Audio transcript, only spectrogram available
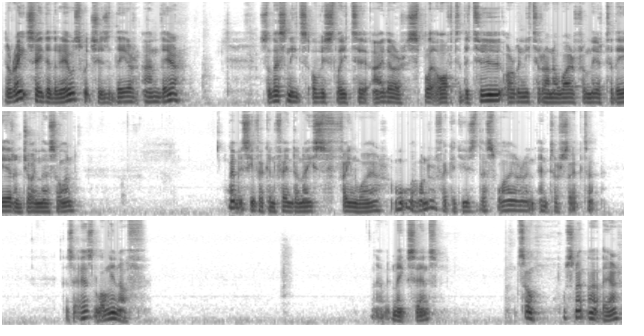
the right side of the rails, which is there and there. So this needs obviously to either split off to the two or we need to run a wire from there to there and join this on. Let me see if I can find a nice fine wire. Oh, I wonder if I could use this wire and intercept it. Because it is long enough. That would make sense. So, we'll snip that there.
